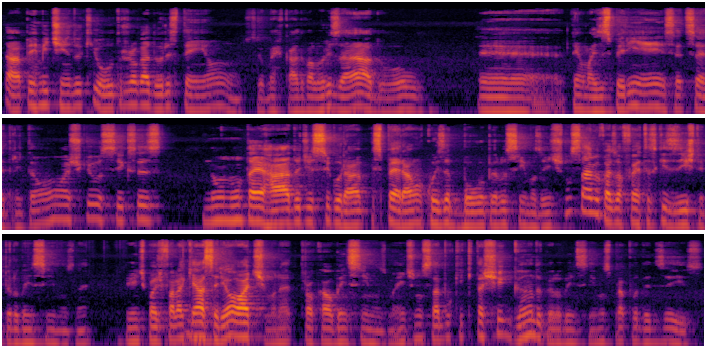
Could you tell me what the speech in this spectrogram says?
tá permitindo que outros jogadores tenham seu mercado valorizado ou é, tenham mais experiência, etc. Então, acho que o Sixers não, não tá errado de segurar, esperar uma coisa boa pelo Simmons. A gente não sabe quais ofertas que existem pelo Ben Simmons, né? A gente pode falar que ah, seria ótimo, né, trocar o Ben Simmons, mas a gente não sabe o que está chegando pelo Ben Simmons para poder dizer isso.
